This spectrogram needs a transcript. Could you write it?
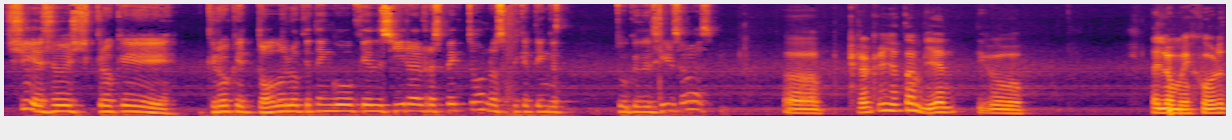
sí, eso es creo que creo que todo lo que tengo que decir al respecto. No sé qué tengas tú que decir, Sebas. Ah, creo que yo también, digo, a lo mejor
